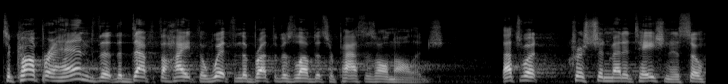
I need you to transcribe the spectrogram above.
to comprehend the, the depth, the height, the width, and the breadth of His love that surpasses all knowledge. That's what Christian meditation is. So,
